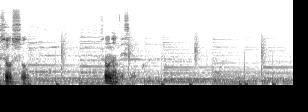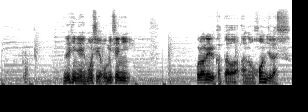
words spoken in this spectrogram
そうそう。そうなんですよ。ぜひね、もしお店に来られる方は、あの、ホンジュラス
